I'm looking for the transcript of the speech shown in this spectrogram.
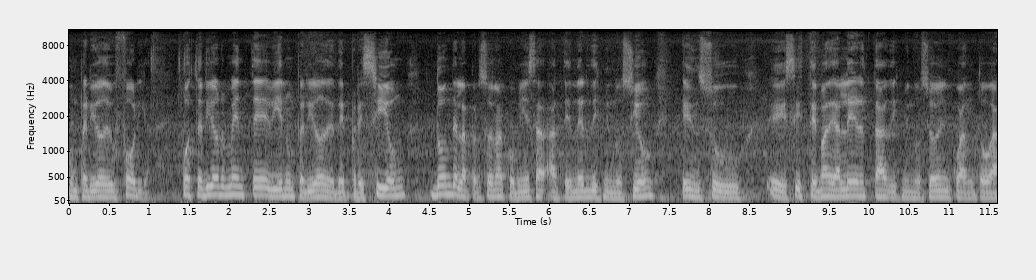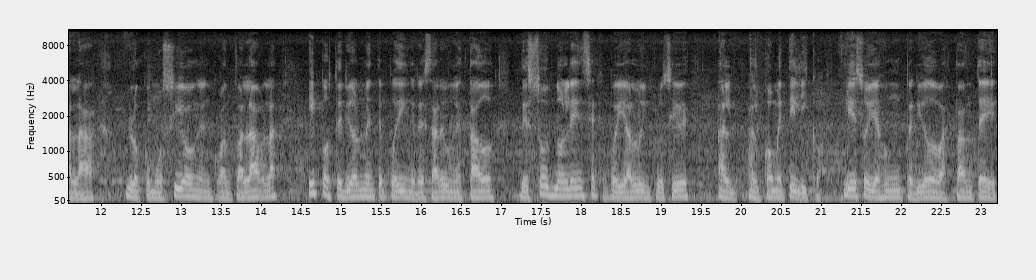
un periodo de euforia. Posteriormente viene un periodo de depresión donde la persona comienza a tener disminución en su eh, sistema de alerta, disminución en cuanto a la locomoción, en cuanto al habla y posteriormente puede ingresar en un estado de somnolencia que puede llevarlo inclusive al, al cometílico. Y eso ya es un periodo bastante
